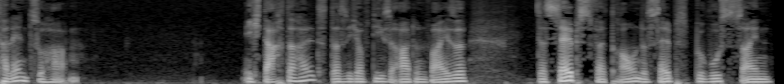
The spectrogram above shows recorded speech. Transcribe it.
Talent zu haben. Ich dachte halt, dass ich auf diese Art und Weise das Selbstvertrauen, das Selbstbewusstsein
